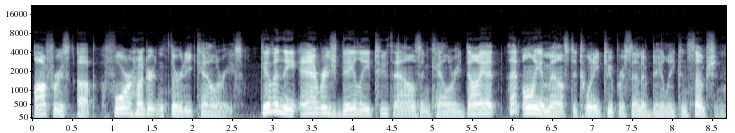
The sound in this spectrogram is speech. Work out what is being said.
offers up 430 calories. Given the average daily 2,000 calorie diet, that only amounts to 22% of daily consumption.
